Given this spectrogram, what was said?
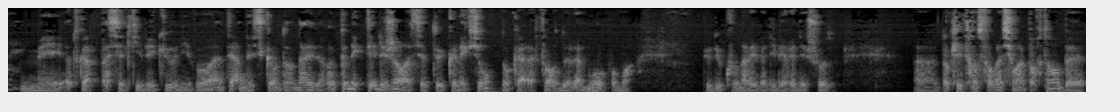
Ouais. mais en tout cas pas celle qui est vécue au niveau interne et c'est quand on arrive à reconnecter les gens à cette connexion donc à la force de l'amour pour moi que du coup on arrive à libérer des choses Euh, donc les transformations importantes ben,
